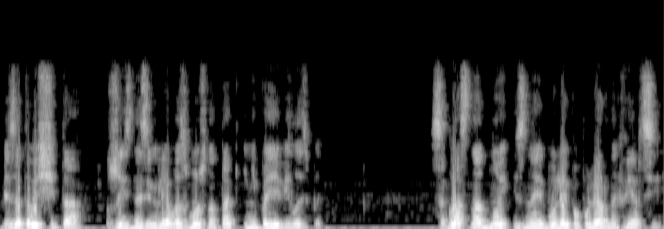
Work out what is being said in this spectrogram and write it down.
Без этого щита жизнь на Земле, возможно, так и не появилась бы. Согласно одной из наиболее популярных версий,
